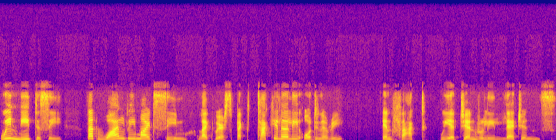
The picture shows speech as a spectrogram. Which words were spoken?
We need to see that while we might seem like we're spectacularly ordinary, in fact, we are generally legends.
